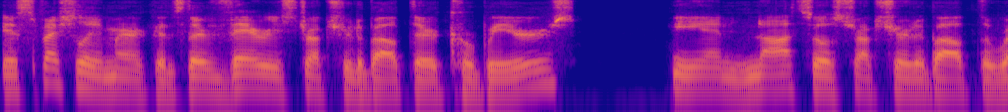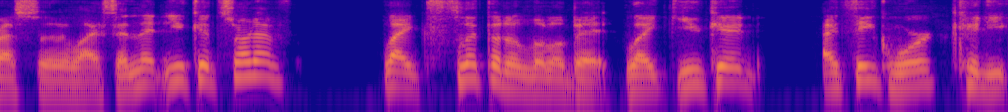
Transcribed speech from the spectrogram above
especially Americans. They're very structured about their careers and not so structured about the rest of their lives. And that you could sort of like flip it a little bit. Like you could, I think work could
